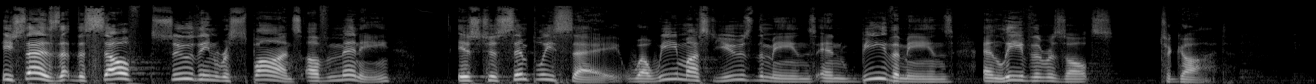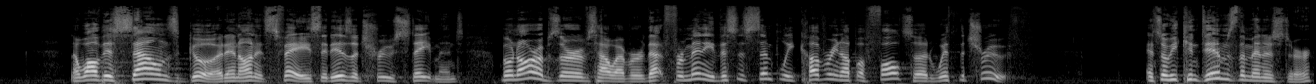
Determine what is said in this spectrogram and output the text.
He says that the self soothing response of many is to simply say, well, we must use the means and be the means and leave the results to God. Now, while this sounds good and on its face, it is a true statement, Bonar observes, however, that for many this is simply covering up a falsehood with the truth. And so he condemns the minister,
